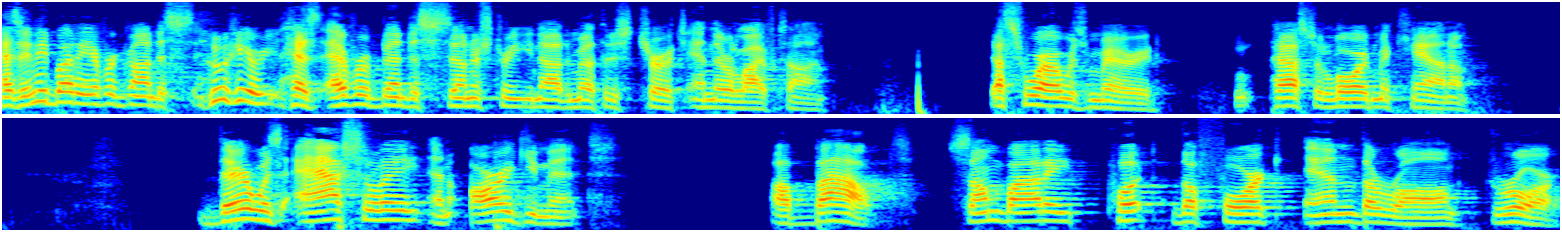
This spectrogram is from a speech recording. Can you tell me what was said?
Has anybody ever gone to, who here has ever been to Center Street United Methodist Church in their lifetime? That's where I was married, Pastor Lloyd McCann. There was actually an argument about somebody put the fork in the wrong drawer.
